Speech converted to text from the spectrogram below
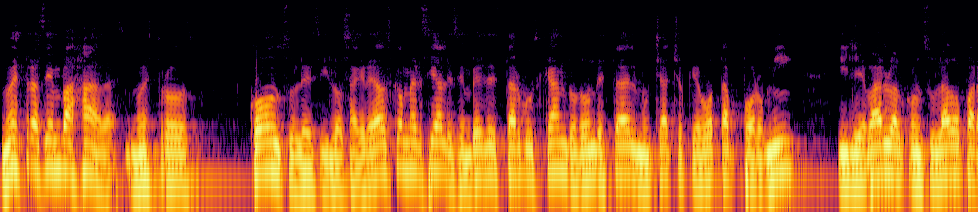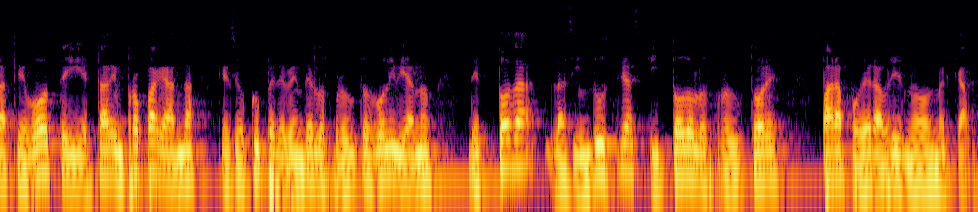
nuestras embajadas, nuestros cónsules y los agregados comerciales, en vez de estar buscando dónde está el muchacho que vota por mí y llevarlo al consulado para que vote y estar en propaganda, que se ocupe de vender los productos bolivianos de todas las industrias y todos los productores para poder abrir nuevos mercados.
